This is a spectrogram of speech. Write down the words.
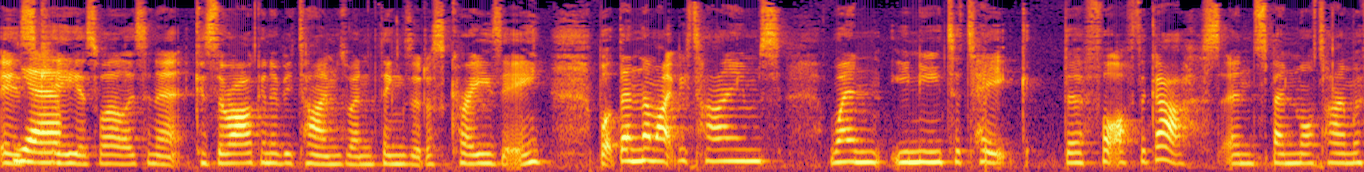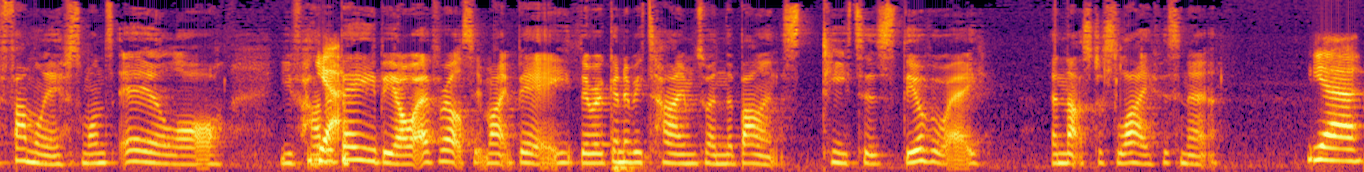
is yeah. key as well isn't it because there are going to be times when things are just crazy but then there might be times when you need to take the foot off the gas and spend more time with family if someone's ill or you've had yeah. a baby or whatever else it might be there are going to be times when the balance teeters the other way and that's just life isn't it yeah,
